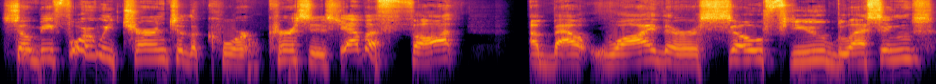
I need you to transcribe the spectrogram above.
So, before we turn to the core curses, do you have a thought about why there are so few blessings?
